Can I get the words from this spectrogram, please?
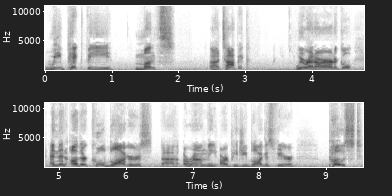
we pick the month's uh, topic. We read our article, and then other cool bloggers uh, around the RPG blogosphere post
